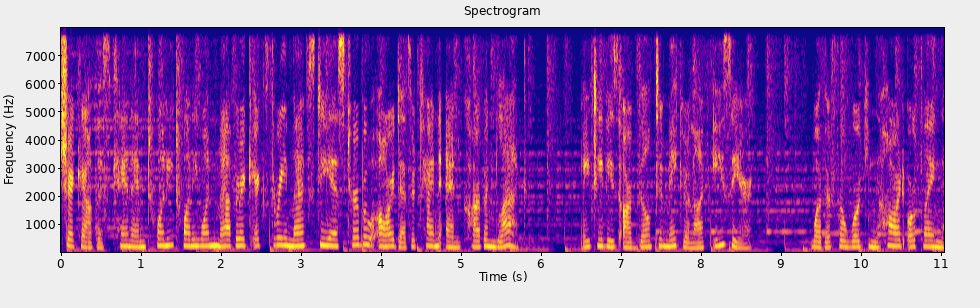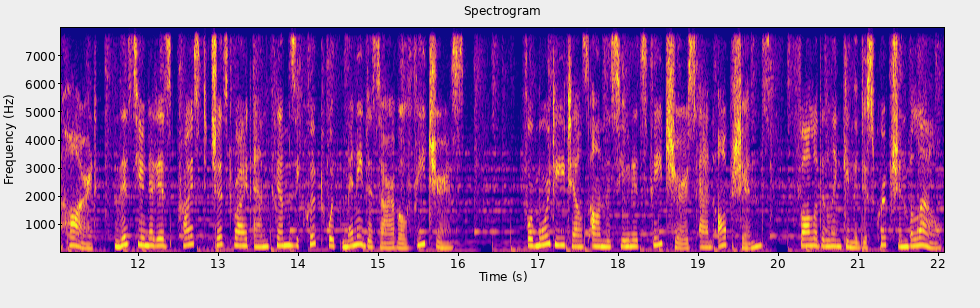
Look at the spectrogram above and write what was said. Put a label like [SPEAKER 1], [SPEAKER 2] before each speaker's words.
[SPEAKER 1] Check out this Can-Am 2021 Maverick X3 Max DS Turbo R Desert Tan and Carbon Black. ATVs are built to make your life easier. Whether for working hard or playing hard, this unit is priced just right and comes equipped with many desirable features. For more details on this unit's features and options, follow the link in the description below.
